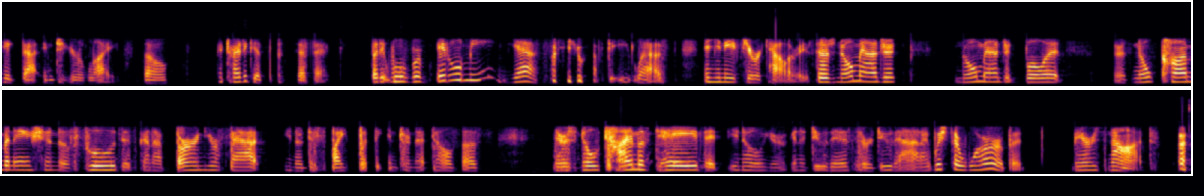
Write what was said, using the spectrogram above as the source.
take that into your life. So I try to get specific, but it will it'll mean yes, you have to eat less and you need fewer calories. There's no magic, no magic bullet. There's no combination of foods that's going to burn your fat, you know, despite what the internet tells us. There's no time of day that, you know, you're going to do this or do that. I wish there were, but there is not.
